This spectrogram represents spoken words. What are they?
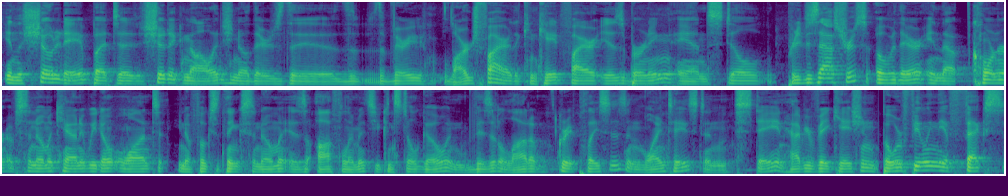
in the show today, but uh, should acknowledge, you know, there's the, the the very large fire. The Kincade fire is burning and still pretty disastrous over there in that corner of Sonoma County. We don't want, you know, folks to think Sonoma is off limits. You can still go and visit a lot of great places and wine taste and stay and have your vacation. But we're feeling the effects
